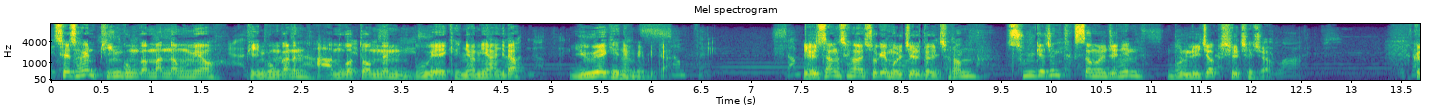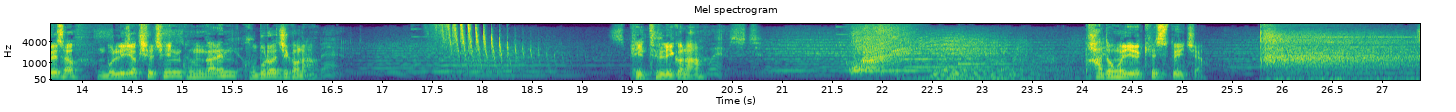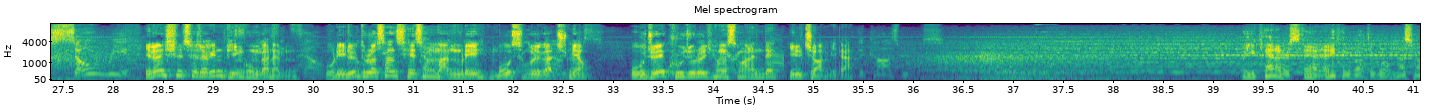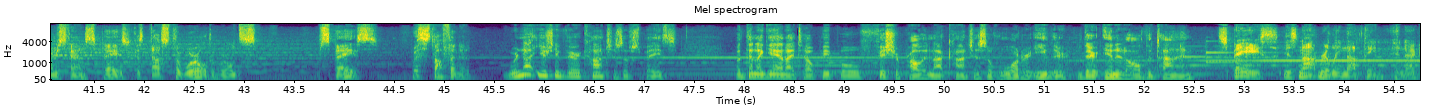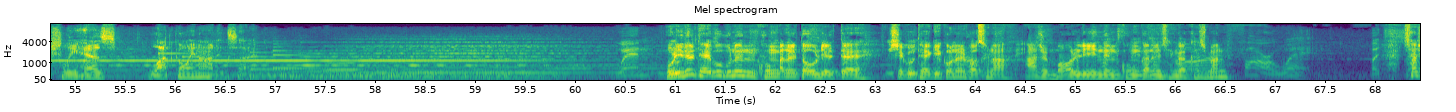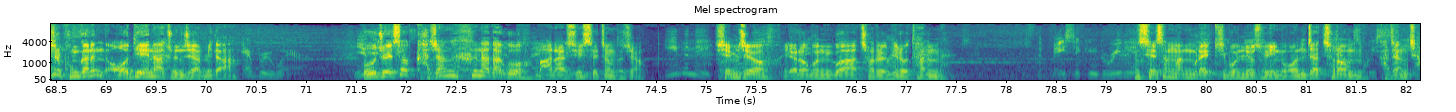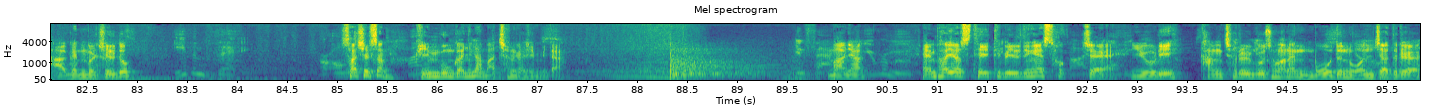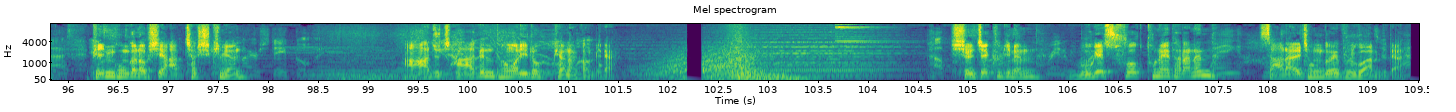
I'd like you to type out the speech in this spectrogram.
세상엔 빈 공간만 남으며 빈 공간은 아무것도 없는 무의 개념이 아니라 유의 개념입니다. 일상생활 속의 물질들처럼 숨겨진 특성을 지닌 물리적 실체죠. 그래서 물리적 실체인 공간은 구부러지거나 비틀리거나 파동을 일으킬 수도 있죠. 이런 실체적인 빈 공간은 우리를 둘러싼 세상 만물이 모습을 갖추며 우주의 구조를 형성하는데 일조합니다. Well, you can't understand anything about the world unless you understand space, because that's the world. The world's space with stuff in it. We're not usually very conscious of space. But then again, I tell people fish are probably not conscious of water either. They're in it all the time. Space is not really nothing. It actually has a lot going on inside. 우리들 대부분은 공간을 떠올릴 때 지구 대기권을 벗어나 아주 멀리 있는 공간을 생각하지만 사실 공간은 어디에나 존재합니다. 우주에서 가장 흔하다고 말할 수 있을 정도죠. 심지어 여러분과 저를 비롯한 세상 만물의 기본 요소인 원자처럼 가장 작은 물질도 사실상 빈 공간이나 마찬가지입니다. 만약 엠파이어 스테이트 빌딩의 석재, 유리, 강철을 구성하는 모든 원자들을 빈 공간 없이 압착시키면 아주 작은 덩어리로 변할 겁니다. 실제 크기는 무게 수억 톤에 달하는 쌀알 정도에 불과합니다.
